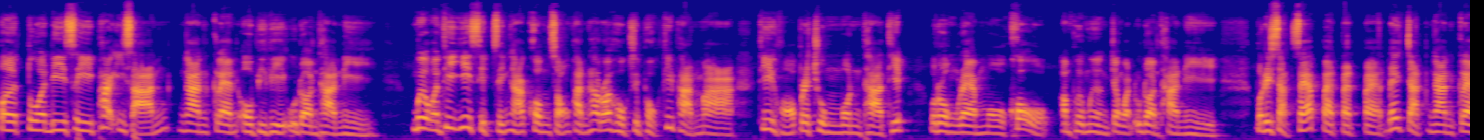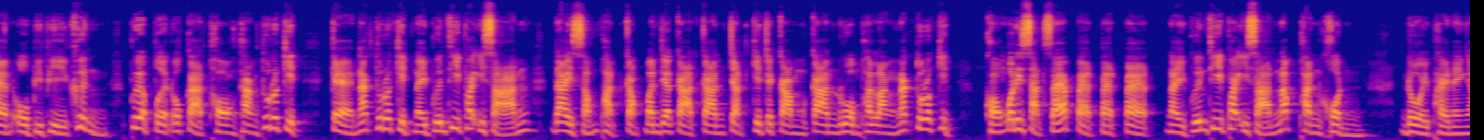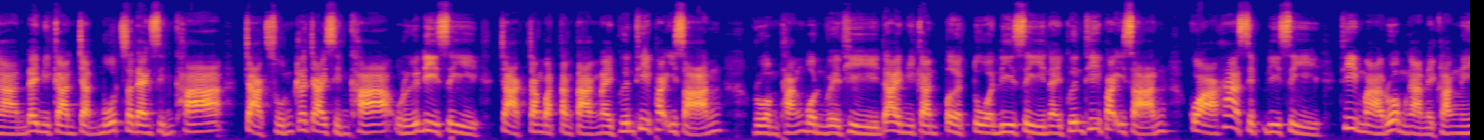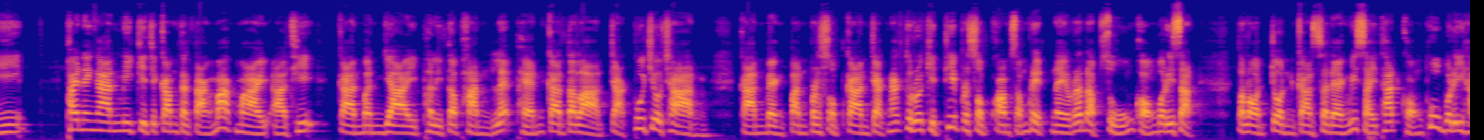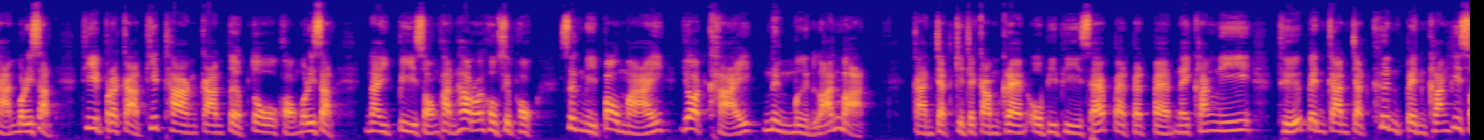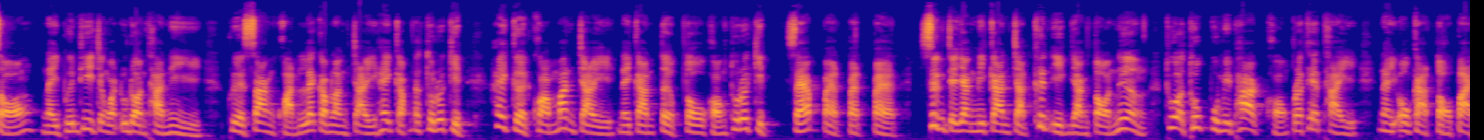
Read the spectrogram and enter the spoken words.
เปิดตัว DC ภาคอีสาน งานแกรน OPP อุดรธานี เมื่อวันที่ 20 สิงหาคม 2566 ที่ผ่านมา ที่หอประชุมมนทาทิพย์โรงแรมโมโคอำเภอเมืองจังหวัดอุดรธานี บริษัทแซฟ888 ได้จัดงานแกรน OPP ขึ้น เพื่อเปิดโอกาสทองทางธุรกิจ แก่นักธุรกิจในพื้นที่ภาคอีสาน ได้สัมผัสกับบรรยากาศการจัดกิจกรรม การรวมพลังนักธุรกิจ ของบริษัทแซฟ888 ในพื้นที่ภาคอีสานนับพันคน โดยภายในงานได้มีการจัดบูธแสดงสินค้า จากศูนย์กระจายสินค้าหรือ DC จากจังหวัดต่างๆ ในพื้นที่ภาคอีสาน รวมทั้งบนเวทีได้มีการเปิดตัว DC ในพื้นที่ภาคอีสานกว่า 50 DC ที่มาร่วมงานในครั้งนี้ ภายในงานมีกิจกรรมต่างๆ มากมายอาทิการบรรยายผลิตภัณฑ์ และแผนการตลาดจากผู้เชี่ยวชาญ การแบ่งปันประสบการณ์จากนักธุรกิจที่ประสบความสำเร็จในระดับสูงของบริษัท ตลอดจนการแสดงวิสัยทัศน์ของผู้บริหารบริษัท ที่ประกาศทิศทางการเติบโตของบริษัทในปี 2566 ซึ่งมีเป้าหมายยอดขาย 10,000 ล้านบาท การจัดกิจกรรมแกรน OPP แซ888 ในครั้งนี้ ถือเป็นการจัดขึ้นเป็นครั้งที่ 2 ในพื้นที่จังหวัดอุดรธานี เพื่อสร้างขวัญและกำลังใจให้กับนักธุรกิจ ให้เกิดความมั่นใจในการเติบโตของธุรกิจแซ888 ซึ่งจะยังมีการจัดขึ้นอีกอย่างต่อเนื่องทั่วทุกภูมิภาคของประเทศไทยในโอกาสต่อไป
